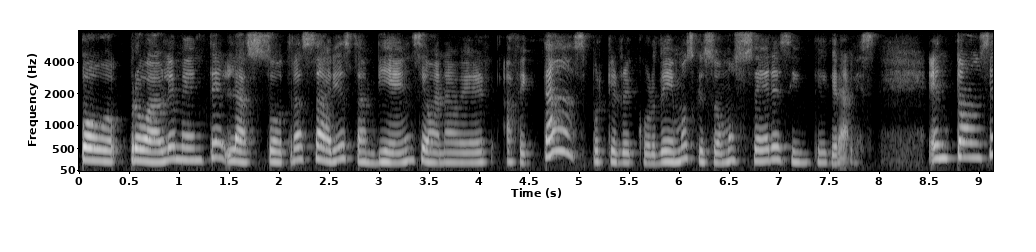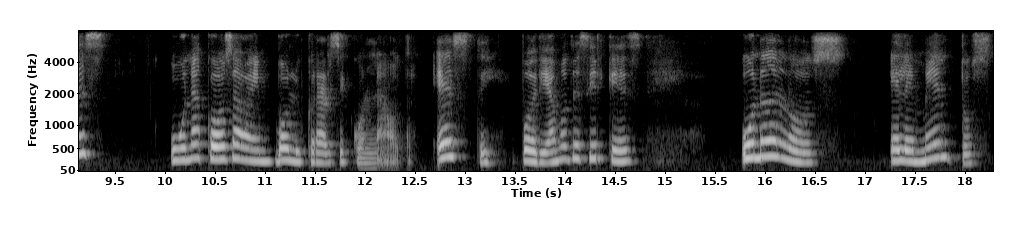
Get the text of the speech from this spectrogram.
probablemente las otras áreas también se van a ver afectadas, porque recordemos que somos seres integrales. Entonces, una cosa va a involucrarse con la otra. Este podríamos decir que es uno de los elementos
